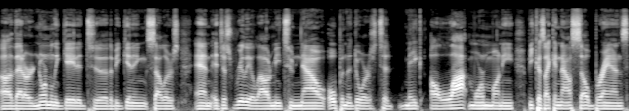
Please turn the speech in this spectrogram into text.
uh, that are normally gated to the beginning sellers, and it just really allowed me to now open the doors to make a lot more money because because I can now sell brands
